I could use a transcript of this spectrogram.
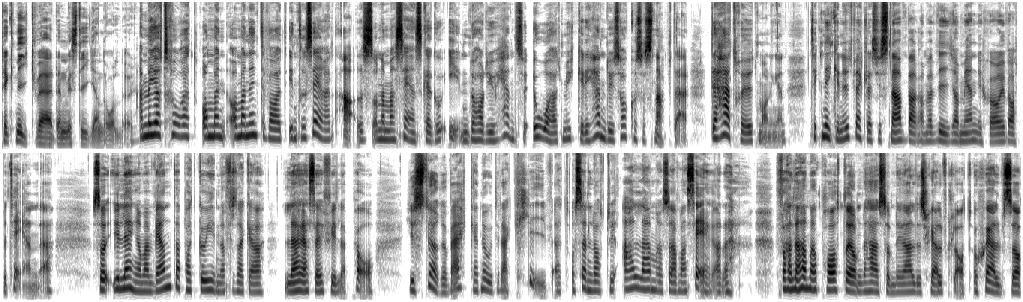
teknikvärlden med stigande ålder? Ja, men jag tror att om man, om man inte varit intresserad alls och när man sen ska gå in då har det ju hänt så oerhört mycket. Det händer ju saker så snabbt där. Det här tror jag är utmaningen. Tekniken utvecklas ju snabbare än vad vi gör människor i vårt beteende. Så ju längre man väntar på att gå in och försöka lära sig fylla på, ju större verkar nog det där klivet. Och sen låter ju alla andra så avancerade. För alla andra pratar ju om det här som det är alldeles självklart och själv så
